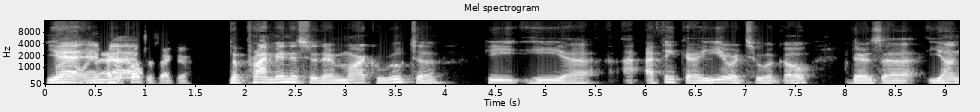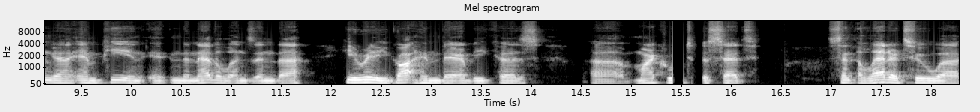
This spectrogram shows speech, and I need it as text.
Yeah, on, on and the uh, agriculture sector. the prime minister there, Mark Rutte, he he uh, I, I think a year or two ago, there's a young uh, MP in, in the Netherlands, and uh, he really got him there because uh, Mark Rutte said sent a letter to uh,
